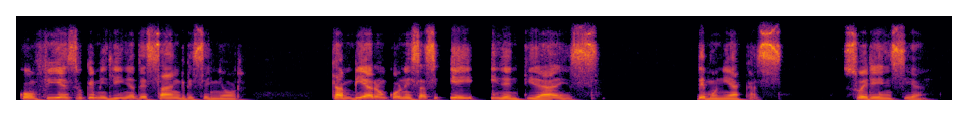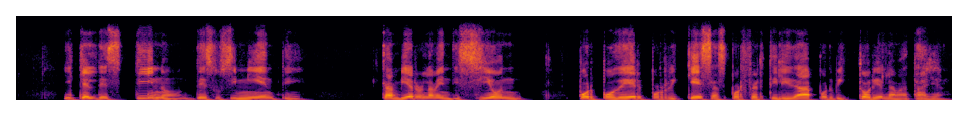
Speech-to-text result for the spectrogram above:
Confieso que mis líneas de sangre, Señor, cambiaron con esas identidades demoníacas, su herencia, y que el destino de su simiente cambiaron la bendición por poder, por riquezas, por fertilidad, por victoria en la batalla.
